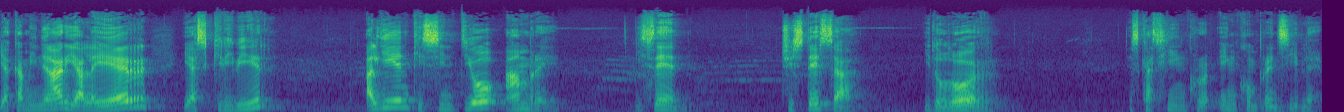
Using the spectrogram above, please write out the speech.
y a caminar y a leer y a escribir Alguien que sintió hambre y sed, tristeza y dolor, es casi incomprensible.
